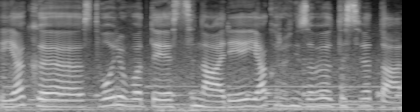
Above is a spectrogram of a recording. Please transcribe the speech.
як е, створювати сценарії, як організовувати свята.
